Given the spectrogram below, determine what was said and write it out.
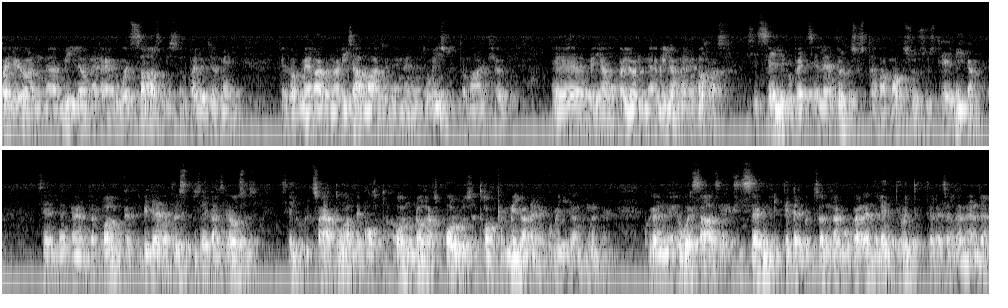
palju on äh, miljonäre USA-s, mis on paljudel meil Reformierakonnal, Isamaal selline unistuste maa, eks ju. Äh, ja palju on miljonäre Norras, siis selgub, et selle võrdsustava maksusüsteemiga, selle nii-öelda palkade pideva tõstmisega seoses selgub, et saja tuhande kohta on Norras oluliselt rohkem miljonäre, kui on, kui on USA-s, ehk siis see ongi tegelikult, see on nagu ka nendele ettevõtjatele selle nii-öelda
